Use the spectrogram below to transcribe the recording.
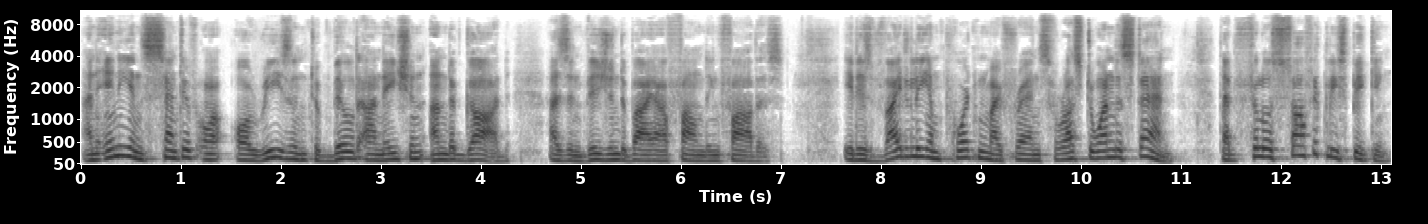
and any incentive or, or reason to build our nation under God, as envisioned by our founding fathers. It is vitally important, my friends, for us to understand that philosophically speaking,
